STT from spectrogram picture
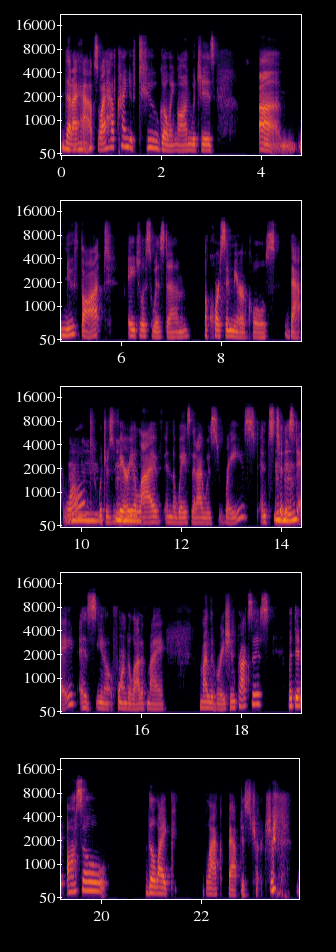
that mm-hmm. I have. So I have kind of two going on, which is um, New Thought, Ageless Wisdom, A Course in Miracles, that world, mm-hmm. which was very mm-hmm. alive in the ways that I was raised, and to mm-hmm. this day has you know formed a lot of my my liberation praxis. But then also the like Black Baptist Church.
